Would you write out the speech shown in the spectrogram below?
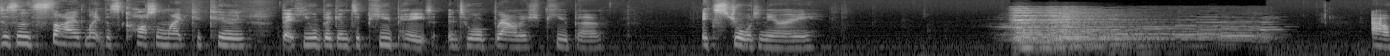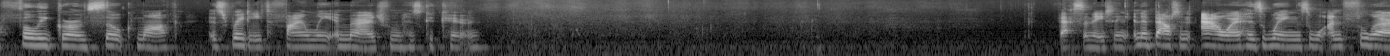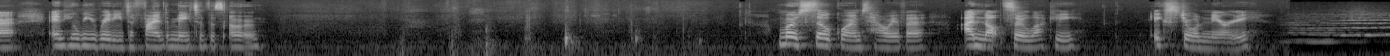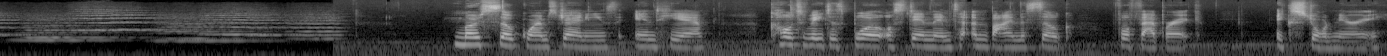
It is inside like this cotton-like cocoon that he will begin to pupate into a brownish pupa. Extraordinary. Our fully grown silk moth is ready to finally emerge from his cocoon. Fascinating. In about an hour, his wings will unfurl and he'll be ready to find a mate of his own. Most silkworms, however, are not so lucky. Extraordinary. Most silkworms' journeys end here. Cultivators boil or stem them to unbind the silk for fabric extraordinary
